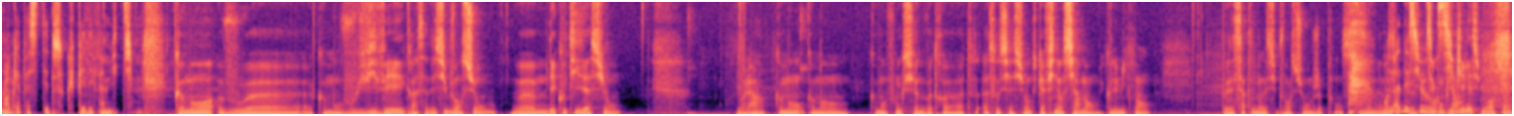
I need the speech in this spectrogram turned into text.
en capacité de s'occuper des femmes victimes. Comment vous, euh, comment vous vivez grâce à des subventions, euh, des cotisations? Voilà, comment, comment, comment fonctionne votre association, en tout cas financièrement, économiquement? Vous avez certainement des subventions, je pense. On a des subventions. C'est compliqué les subventions?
